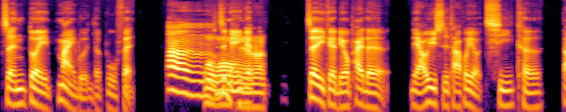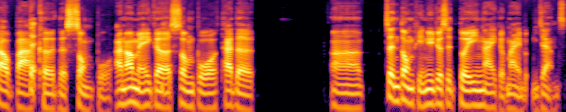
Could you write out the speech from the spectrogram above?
针对脉轮的部分。嗯，是每一个这一个流派的疗愈师，他会有七颗到八颗的颂钵啊，然后每一个颂钵它的呃振动频率就是对应那一个脉轮这样子。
